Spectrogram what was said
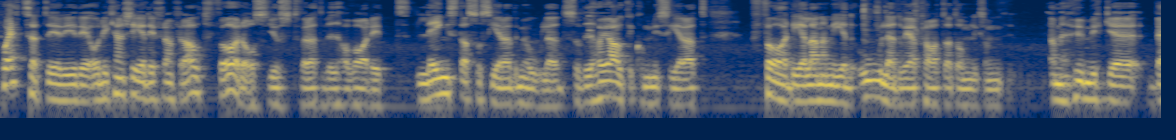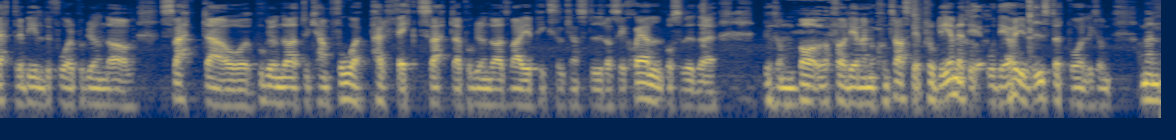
på, ett sätt är det ju det och det kanske är det framförallt för oss just för att vi har varit längst associerade med OLED. Så vi har ju alltid kommunicerat fördelarna med OLED. Vi har pratat om liksom ja, men hur mycket bättre bild du får på grund av svärta och på grund av att du kan få perfekt svärta på grund av att varje pixel kan styra sig själv och så vidare. Liksom, vad fördelarna med kontrast är. Problemet är, och det har ju vi stött på, liksom, ja, men,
